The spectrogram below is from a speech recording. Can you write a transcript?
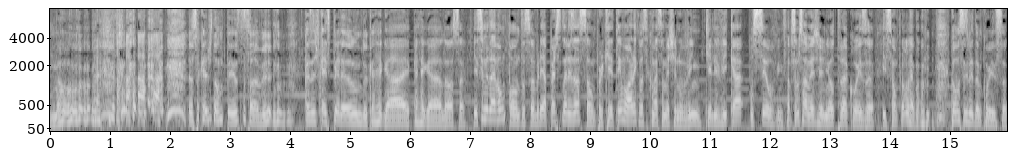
Não. eu só quero editar um texto, sabe? Coisa de ficar esperando, carregar, carregar, nossa. Isso me leva a um ponto sobre a personalização, porque tem uma hora que você começa a mexer no Vim, que ele fica o seu Vim, sabe? Você não sabe mexer em outra coisa. Isso é um problema. Como vocês lidam com isso?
